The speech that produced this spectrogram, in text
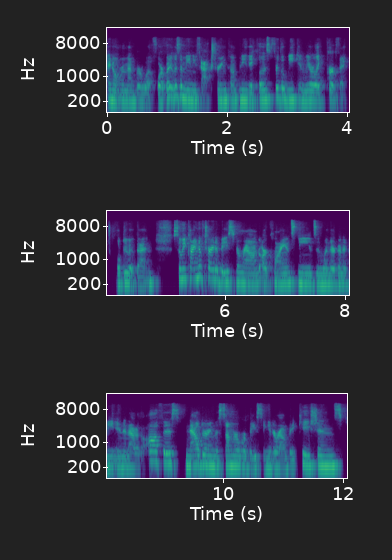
I don't remember what for, but it was a manufacturing company. They closed for the week and we were like, perfect, we'll do it then. So we kind of try to base it around our clients' needs and when they're going to be in and out of the office. Now during the summer, we're basing it around vacations.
